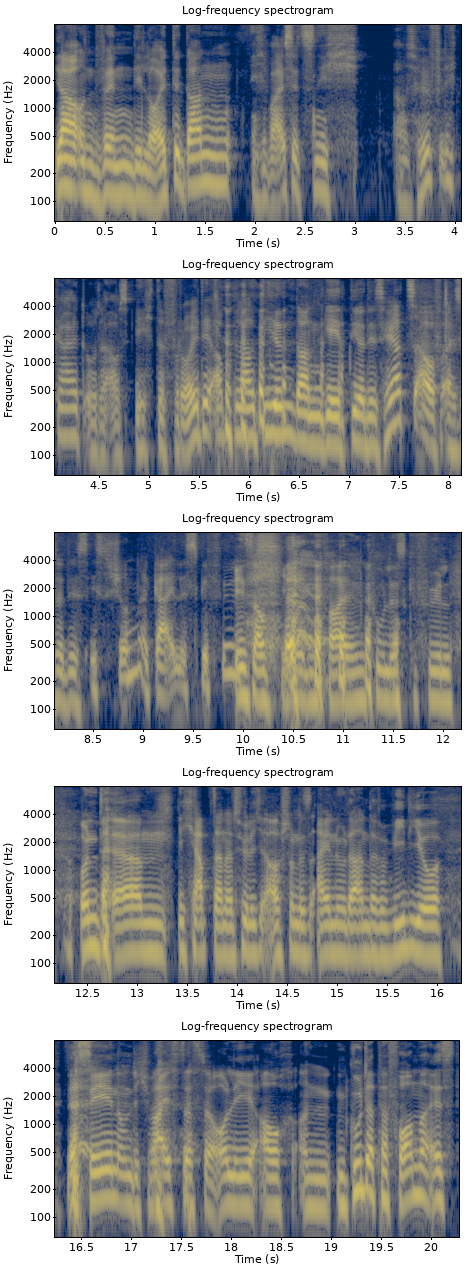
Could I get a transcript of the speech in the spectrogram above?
ja, und wenn die Leute dann, ich weiß jetzt nicht, aus Höflichkeit oder aus echter Freude applaudieren, dann geht dir das Herz auf. Also das ist schon ein geiles Gefühl. Ist auf jeden Fall ein cooles Gefühl. Und ähm, ich habe da natürlich auch schon das ein oder andere Video gesehen und ich weiß, dass der Olli auch ein, ein guter Performer ist.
